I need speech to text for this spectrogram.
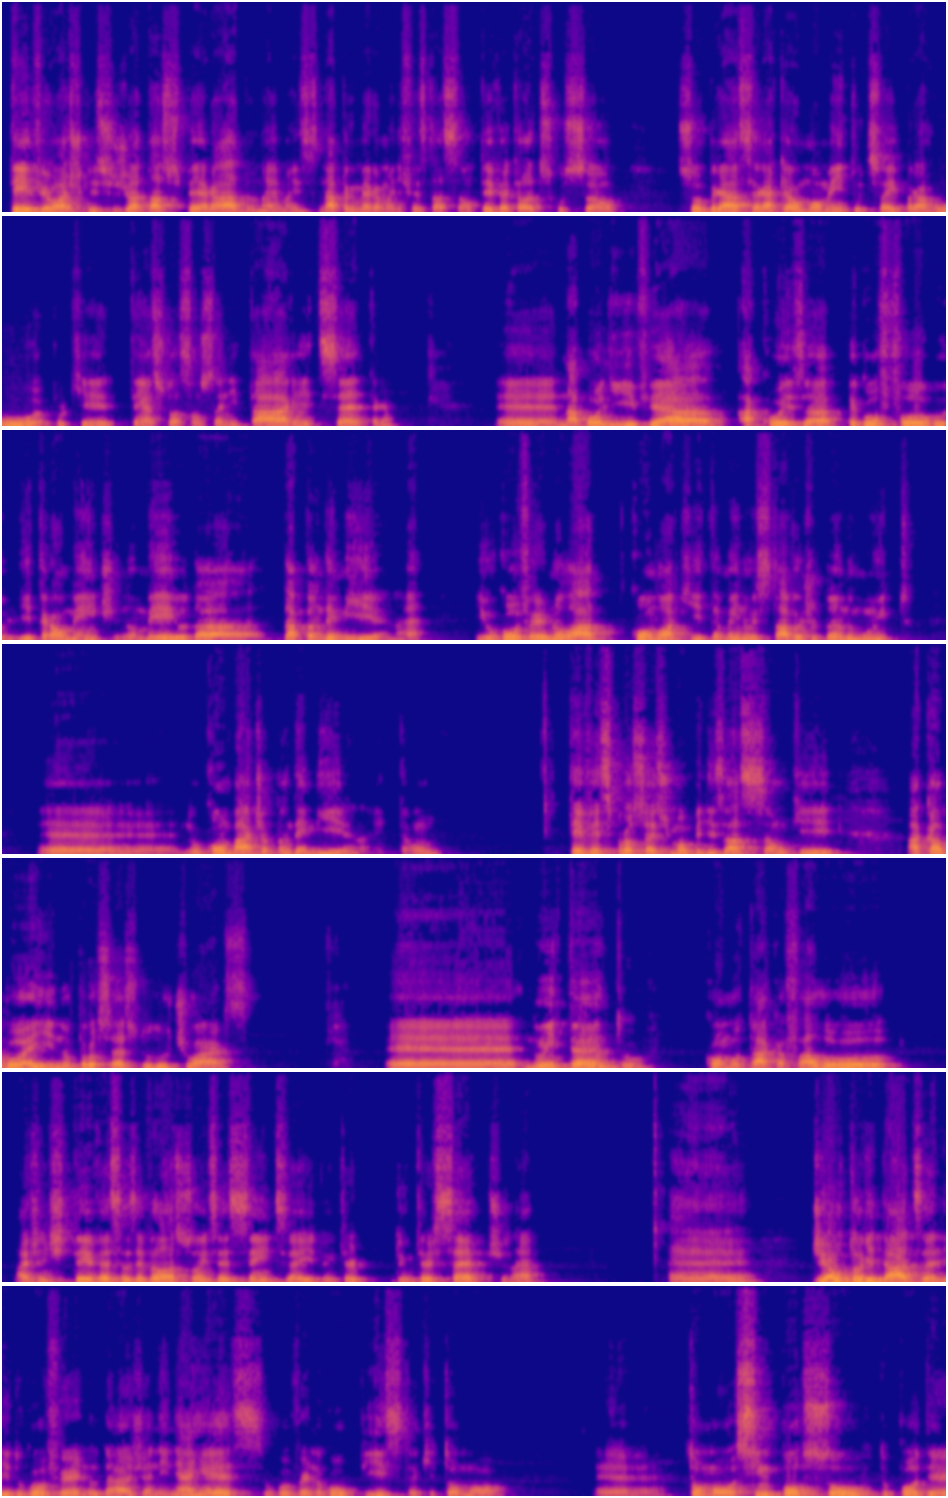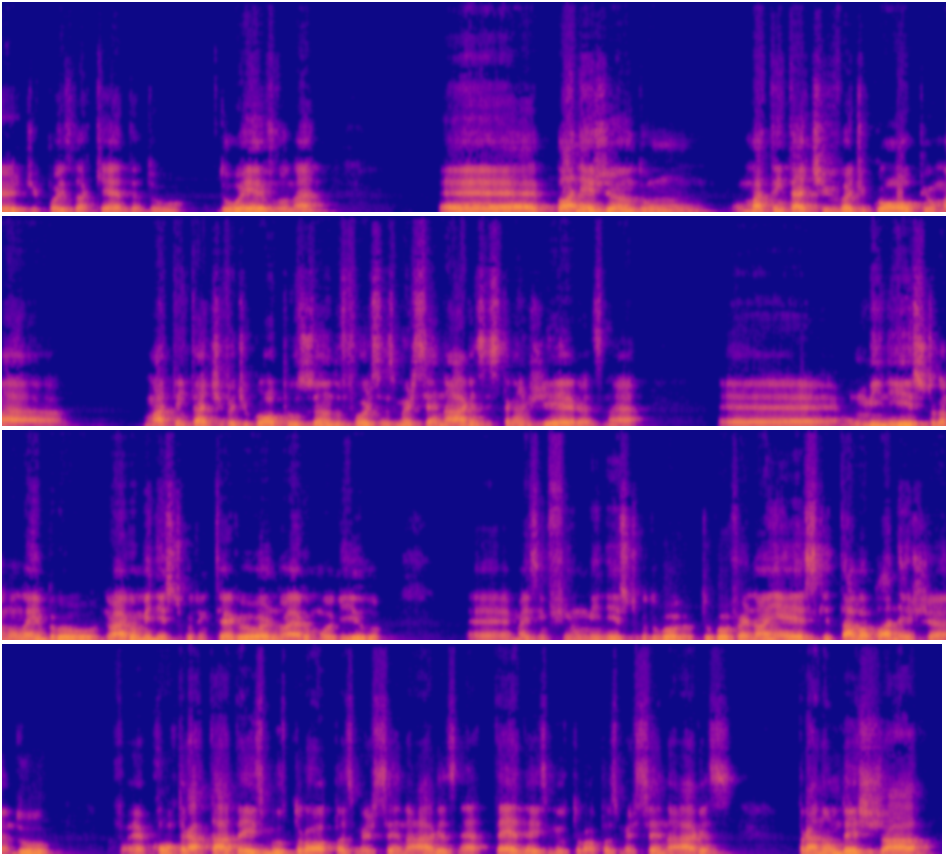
teve, eu acho que isso já está superado, né? Mas na primeira manifestação teve aquela discussão sobre, ah, será que é o momento de sair para a rua porque tem a situação sanitária, etc. É, na Bolívia, a coisa pegou fogo, literalmente, no meio da, da pandemia, né? E o governo lá, como aqui, também não estava ajudando muito é, no combate à pandemia. Né? Então, teve esse processo de mobilização que acabou aí no processo do Arce. É, no entanto, como o Taka falou, a gente teve essas revelações recentes aí do, Inter, do Intercept, né? É, de autoridades ali do governo da Janine Agnès, o governo golpista que tomou, é, tomou, se empossou do poder depois da queda do, do Evo, né? É, planejando um, uma tentativa de golpe, uma, uma tentativa de golpe usando forças mercenárias estrangeiras, né? é, um ministro, eu não lembro, não era o ministro do interior, não era o Murilo, é, mas enfim, um ministro do, do governo Anhês que estava planejando é, contratar 10 mil tropas mercenárias, né, até 10 mil tropas mercenárias, para não deixar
